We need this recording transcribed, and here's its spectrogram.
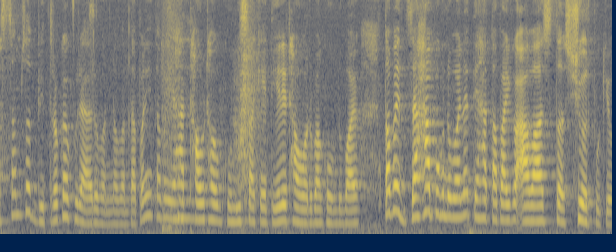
संसदभित्रका कुराहरू भन्नुभन्दा पनि तपाईँ यहाँ ठाउँ ठाउँ घुमिसके धेरै ठाउँहरूमा घुम्नुभयो। तपाईँ जहाँ पुग्नु भएन त्यहाँ तपाईँको आवाज त स्योर पुग्यो।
